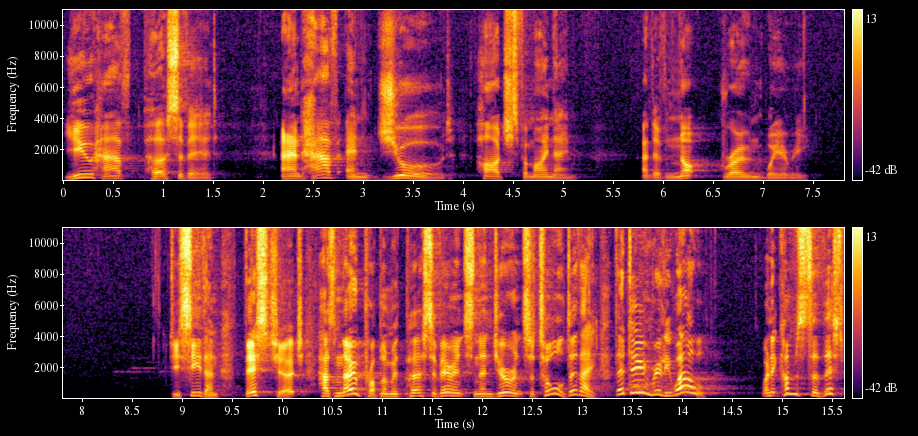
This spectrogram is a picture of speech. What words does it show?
You have persevered and have endured hardships for my name, and have not grown weary. Do you see then? This church has no problem with perseverance and endurance at all, do they? They're doing really well. When it comes to this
